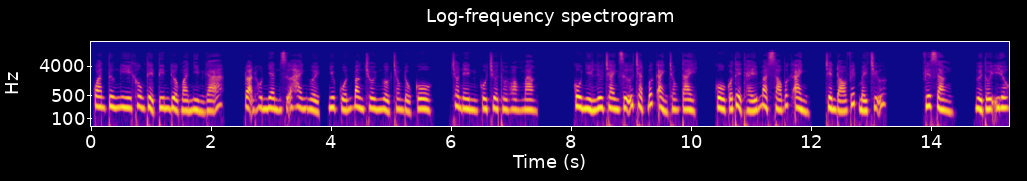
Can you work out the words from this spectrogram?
Quan tư nghi không thể tin được mà nhìn gã, đoạn hôn nhân giữa hai người như cuốn băng trôi ngược trong đầu cô, cho nên cô chưa thôi hoang mang cô nhìn lưu tranh giữ chặt bức ảnh trong tay. Cô có thể thấy mặt sau bức ảnh trên đó viết mấy chữ. Viết rằng người tôi yêu.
